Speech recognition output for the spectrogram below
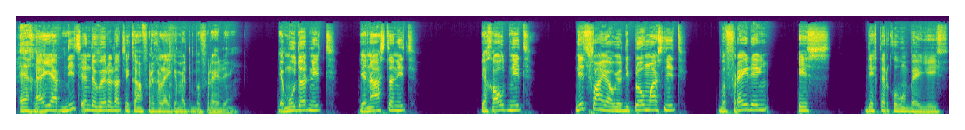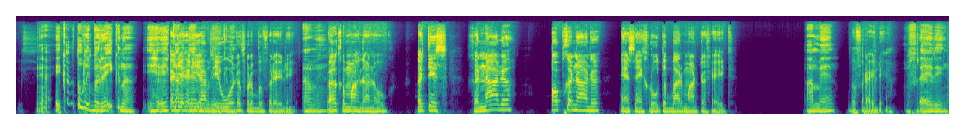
echt. En je hebt niets in de wereld dat je kan vergelijken met de bevrijding. Je moeder niet, je naaste niet, je goud niet, niets van jou, je diploma's niet. Bevrijding is dichter komen bij Jezus. Ja, ik kan het toch niet berekenen. Ik kan je, het echt je hebt geen woorden voor bevrijding. Amen. Welke mag dan ook. Het is genade, opgenade en zijn grote barmhartigheid. Amen. Bevrijding. Bevrijding.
